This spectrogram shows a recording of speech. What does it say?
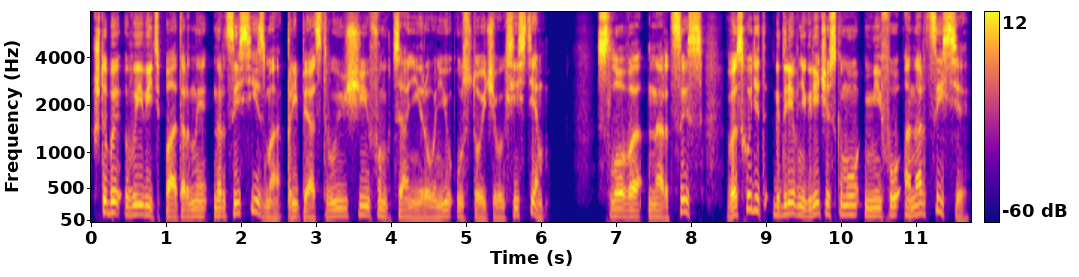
чтобы выявить паттерны нарциссизма, препятствующие функционированию устойчивых систем. Слово «нарцисс» восходит к древнегреческому мифу о нарциссе,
